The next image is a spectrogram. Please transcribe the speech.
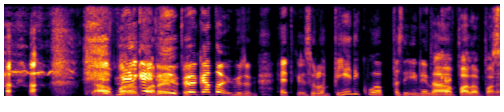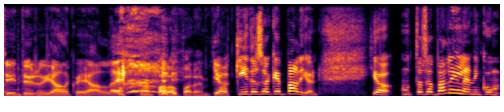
tämä on paljon Melkein- parempi. Mä katsoin, kun sun, hetki, sulla on pieni kuoppa siinä, Tää mikä on paljon parempi. syntyy sun jalkojen alle. Tämä on paljon parempi. Joo, kiitos oikein paljon. Joo, mutta se on välillä niin kuin,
